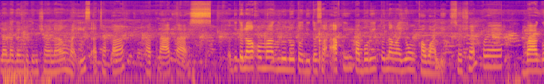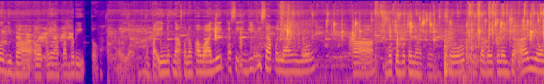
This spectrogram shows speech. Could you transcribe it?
lalagyan ko din siya ng mais at saka patatas. So, dito lang ako magluluto dito sa aking paborito na ngayong kawali. So, syempre, bago, di ba? O, kaya paborito. Ayan. Napainit na ako ng kawali kasi igigisa ko lang yung ah, buto-buto natin. So, pinagsabay ko na dyan yung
